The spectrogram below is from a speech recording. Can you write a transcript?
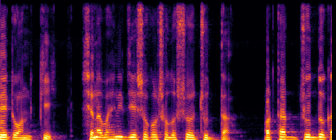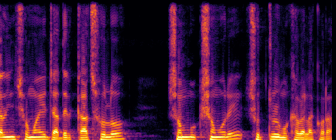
TET one কি? সেনাবাহিনীর যে সকল সদস্য যোদ্ধা, অর্থাৎ যুদ্ধকালীন সময়ে যাদের কাজ হলো সম্মুখ সমরে শত্রুর মোকাবেলা করা,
